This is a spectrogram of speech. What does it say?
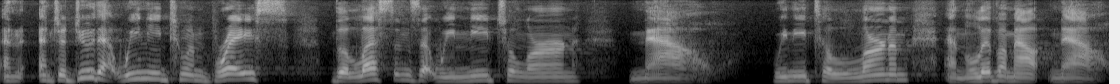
And, and to do that, we need to embrace the lessons that we need to learn now. We need to learn them and live them out now.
